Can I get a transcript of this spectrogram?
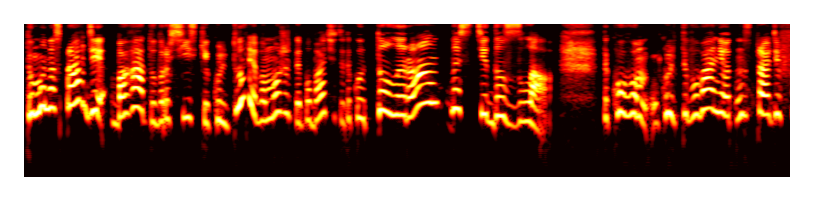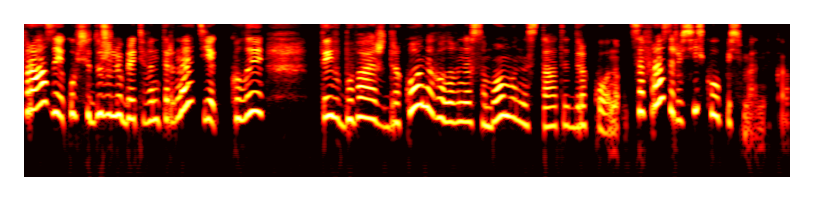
Тому насправді багато в російській культурі ви можете побачити такої толерантності до зла, такого культивування, от насправді фрази, яку всі дуже люблять в інтернеті, як коли ти вбиваєш дракона, головне самому не стати драконом. Це фраза російського письменника.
